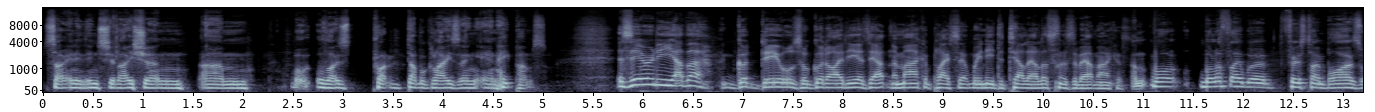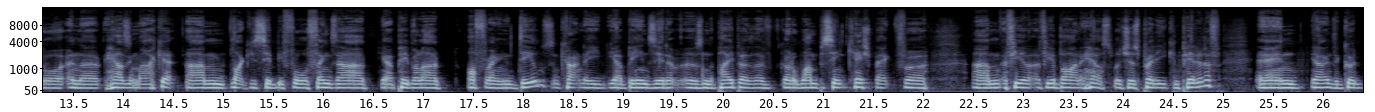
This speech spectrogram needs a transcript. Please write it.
so any insulation, um, all those double glazing and heat pumps. Is there any other good deals or good ideas out in the marketplace that we need to tell our listeners about, Marcus? Um, well, well, if they were first-time buyers or in the housing market, um, like you said before, things are you know people are offering deals, and currently, you know, BNZ is in the paper. They've got a one percent cashback for um, if you if you're buying a house, which is pretty competitive. And you know, the good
